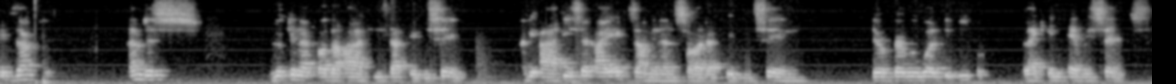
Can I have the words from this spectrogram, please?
Exactly. I'm just looking at other artists that did the same. The artists that I examined and saw that did the same, they're very wealthy people, like in every sense.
